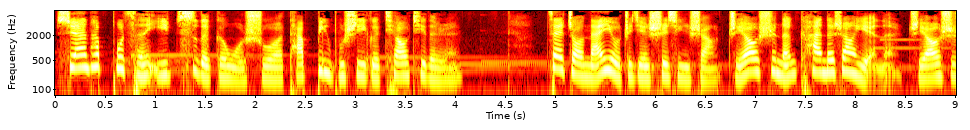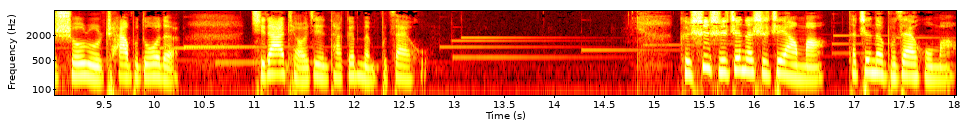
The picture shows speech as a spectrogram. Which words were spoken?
虽然她不曾一次的跟我说，她并不是一个挑剔的人。在找男友这件事情上，只要是能看得上眼的，只要是收入差不多的，其他条件她根本不在乎。可事实真的是这样吗？他真的不在乎吗？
